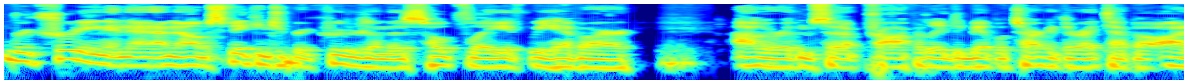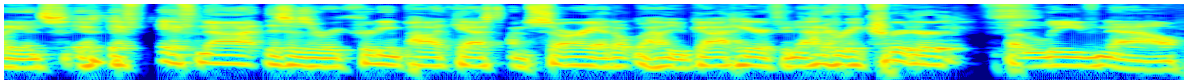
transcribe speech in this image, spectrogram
recruiting. And I know I'm speaking to recruiters on this. Hopefully, if we have our algorithm set up properly to be able to target the right type of audience. If if, if not, this is a recruiting podcast. I'm sorry, I don't know how you got here. If you're not a recruiter, but leave now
